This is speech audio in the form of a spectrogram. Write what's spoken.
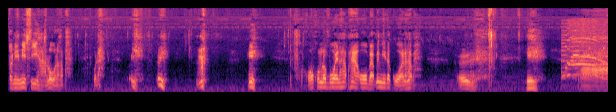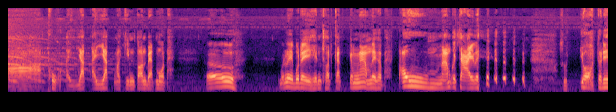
ตัวนี้มีสีหาโลแล้วครับโอ้ดะเอ้ยเอ้ยมานี่ ขอคมระบวยนะครับห้าโอแบบไม่มีตะกัวนะครับ เออ นี่ถูกไอ้ยักษ์ไอ้ยักษ์มากินตอนแบตหมด เออมันเลยบ่ได้เห็นช็อตกัดกำงามเลยครับเต้าน้ำกระจายเลย สุดยอดตัวดิ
